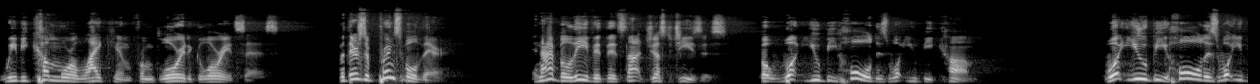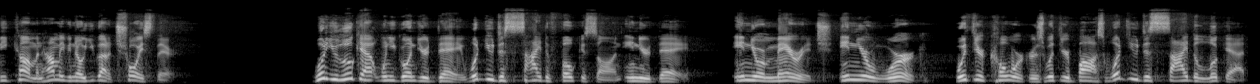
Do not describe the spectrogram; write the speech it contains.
we become more like him from glory to glory, it says. But there's a principle there. And I believe it, that it's not just Jesus, but what you behold is what you become. What you behold is what you become. And how many of you know you got a choice there? What do you look at when you go into your day? What do you decide to focus on in your day, in your marriage, in your work, with your coworkers, with your boss? What do you decide to look at?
